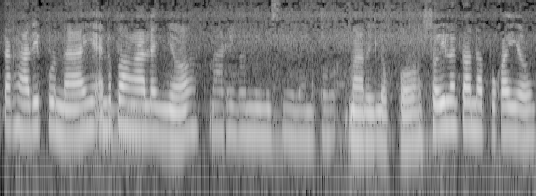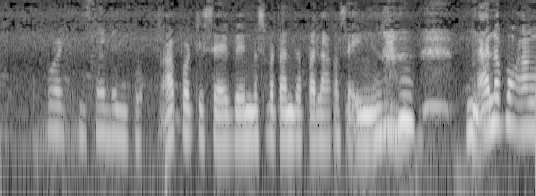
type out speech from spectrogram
At tanghali po, Nay. Ano po ang ngalan nyo? Marilo Minisilan po. Marilo po. So, ilang taon na po kayo? 47 po. Ah, 47. Mas matanda pala ako sa inyo. ano pong ang,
